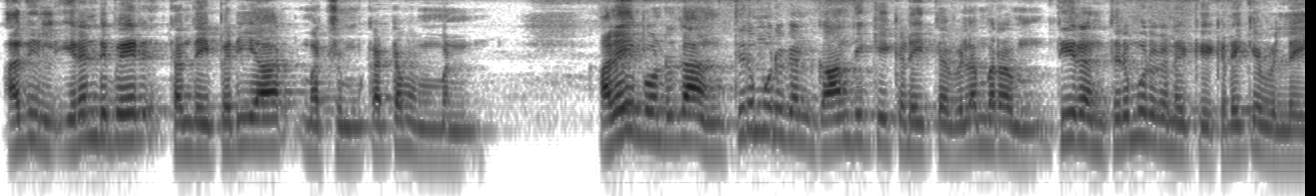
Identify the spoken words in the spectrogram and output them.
அதில் இரண்டு பேர் தந்தை பெரியார் மற்றும் கட்டபொம்மன். அதே போன்றுதான் திருமுருகன் காந்திக்கு கிடைத்த விளம்பரம் தீரன் திருமுருகனுக்கு கிடைக்கவில்லை.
